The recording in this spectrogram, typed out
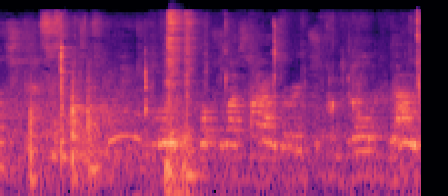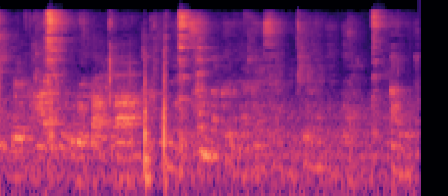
어딘가 수상한 복수가 사람들을 죽이고 양식의 가식으로 다가 오늘 선 밖으로 나갈 사람이 필요했는데 아무도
